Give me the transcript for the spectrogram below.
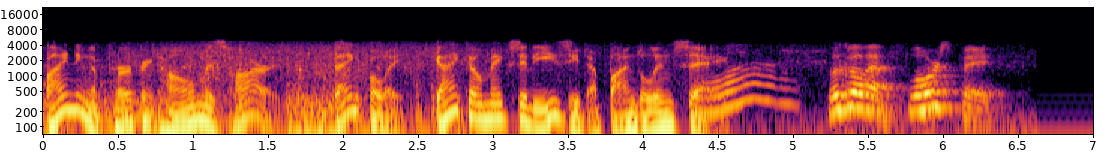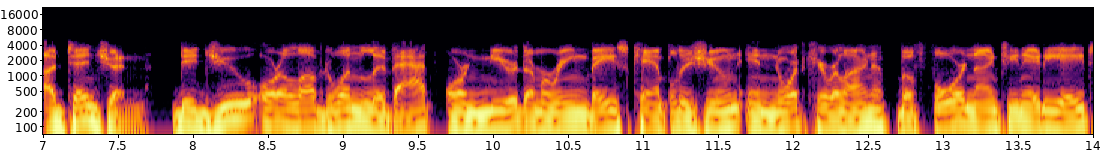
Finding a perfect home is hard. Thankfully, Geico makes it easy to bundle and save. What? Look at all that floor space. Attention! Did you or a loved one live at or near the Marine base Camp Lejeune in North Carolina before 1988?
